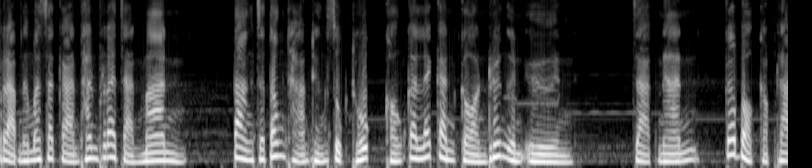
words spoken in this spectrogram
กราบนมัสการท่านพระอาจารย์มั่น ต่างจะต้องถามถึงสุขทุกข์ของกันและกันก่อนเรื่องอื่นๆ จากนั้นก็บอกกับพระ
